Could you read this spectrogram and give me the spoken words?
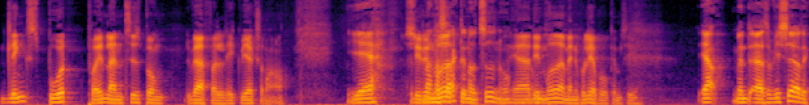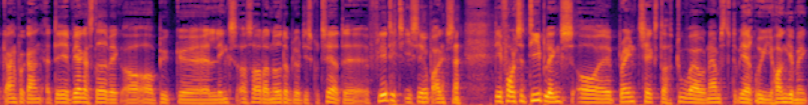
links burde på et eller andet tidspunkt i hvert fald ikke virke så meget. Ja, Fordi det er man en har måde- sagt det noget tid nu. Ja, det er en måde at manipulere på, kan man sige. Ja, men altså vi ser det gang på gang, at det virker stadigvæk at, at bygge øh, links, og så er der noget, der bliver diskuteret øh, flittigt i SEO-branchen. det er i forhold til deep links og øh, brain tekster. Du var jo nærmest ved at ryge i håndgemæng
